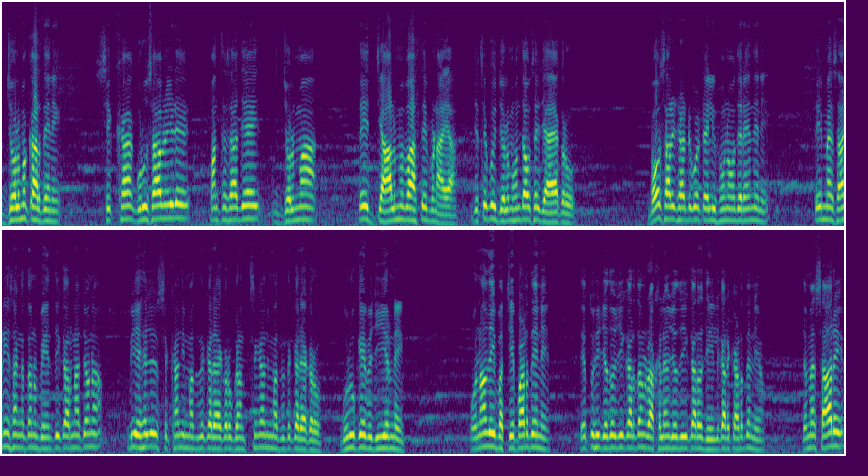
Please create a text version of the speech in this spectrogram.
ਜ਼ੁਲਮ ਕਰਦੇ ਨੇ। ਸਿੱਖਾਂ, ਗੁਰੂ ਸਾਹਿਬ ਨੇ ਜਿਹੜੇ ਪੰਥ ਸਾਜੇ ਜ਼ੁਲਮਾਂ ਤੇ ਜ਼ਾਲਮ ਵਾਸਤੇ ਬਣਾਇਆ। ਜਿੱਥੇ ਕੋਈ ਜ਼ੁਲਮ ਹੁੰਦਾ, ਉੱਥੇ ਜਾਇਆ ਕਰੋ। ਬਹੁਤ ਸਾਰੇ ਸਾਡੇ ਕੋਲ ਟੈਲੀਫੋਨ ਆਉਂਦੇ ਰਹਿੰਦੇ ਨੇ। ਤੇ ਮੈਂ ਸਾਰੀਆਂ ਸੰਗਤਾਂ ਨੂੰ ਬੇਨਤੀ ਕਰਨਾ ਚਾਹੁੰਦਾ ਵੀ ਇਹੋ ਜਿਹੇ ਸਿੱਖਾਂ ਦੀ ਮਦਦ ਕਰਿਆ ਕਰੋ, ਗ੍ਰੰਥ ਸਿੰਘਾਂ ਦੀ ਮਦਦ ਕਰਿਆ ਕਰੋ। ਗੁਰੂ ਕੇ ਵਜ਼ੀਰ ਨੇ। ਉਹਨਾਂ ਦੇ ਬੱਚੇ ਪੜ੍ਹਦੇ ਨੇ। ਤੇ ਤੁਸੀਂ ਜਦੋਂ ਜੀ ਕਰਦਾ, ਉਹਨੂੰ ਰੱਖ ਲਿਓ। ਜਦੋਂ ਜੀ ਕਰਦਾ ਜਲੀਲ ਕਰ ਕੱਢ ਦਿੰਦੇ ਹੋ। ਤੇ ਮੈਂ ਸਾਰੇ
